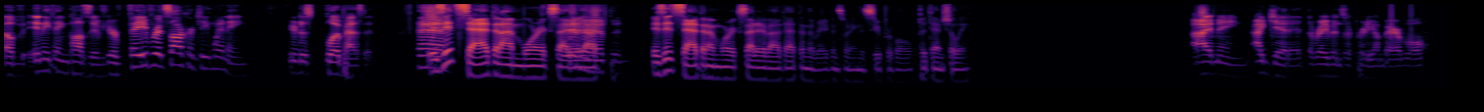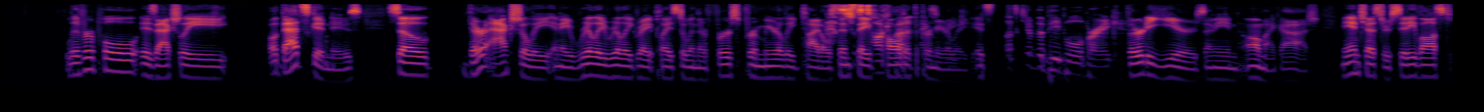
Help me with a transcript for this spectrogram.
of anything positive. Your favorite soccer team winning, you're just blow past it. Is Eh, it sad that I'm more excited it about happened. Is it sad that I'm more excited about that than the Ravens winning the Super Bowl potentially? I mean, I get it. The Ravens are pretty unbearable. Liverpool is actually oh that's good news. So they're actually in a really really great place to win their first Premier League title Let's since they've called it the Premier week. League. It's Let's give the people a break. 30 years. I mean, oh my gosh. Manchester City lost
